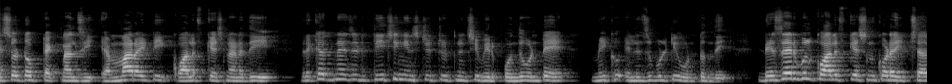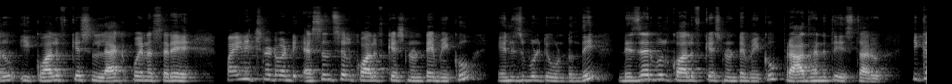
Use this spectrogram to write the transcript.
isotope technology MRIT qualification అనేది రికగ్నైజ్డ్ టీచింగ్ ఇన్స్టిట్యూట్ నుంచి మీరు పొంది ఉంటే మీకు ఎలిజిబిలిటీ ఉంటుంది. డిజైరబుల్ క్వాలిఫికేషన్ కూడా ఇచ్చారు. ఈ క్వాలిఫికేషన్ లేకపోయినా సరే పైన ఇచ్చినటువంటి ఎసెన్షియల్ క్వాలిఫికేషన్ ఉంటే మీకు ఎలిజిబిలిటీ ఉంటుంది. డిజైరబుల్ క్వాలిఫికేషన్ ఉంటే మీకు ప్రాధాన్యత ఇస్తారు. ఇక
